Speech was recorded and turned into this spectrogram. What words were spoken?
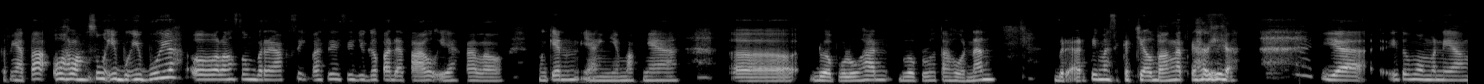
ternyata wah langsung ibu-ibu ya oh, langsung bereaksi. Pasti sih juga pada tahu ya kalau mungkin yang nyimaknya eh, 20-an 20 tahunan berarti masih kecil banget kali ya ya itu momen yang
